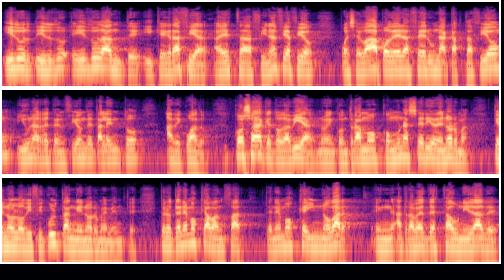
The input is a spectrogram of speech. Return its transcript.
y, durante, y que gracias a esta financiación pues se va a poder hacer una captación y una retención de talento adecuado, cosa que todavía nos encontramos con una serie de normas que nos lo dificultan enormemente. Pero tenemos que avanzar, tenemos que innovar a través de estas unidades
